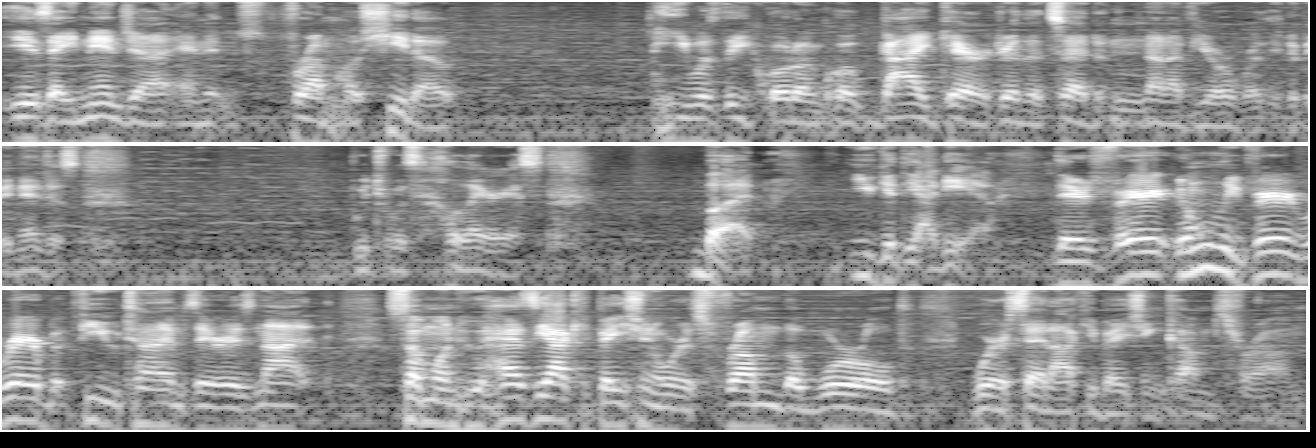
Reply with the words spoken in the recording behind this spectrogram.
is a ninja and it's from Hoshido. He was the quote unquote guide character that said, None of you are worthy to be ninjas. Which was hilarious. But you get the idea. There's very only very rare but few times there is not someone who has the occupation or is from the world where said occupation comes from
